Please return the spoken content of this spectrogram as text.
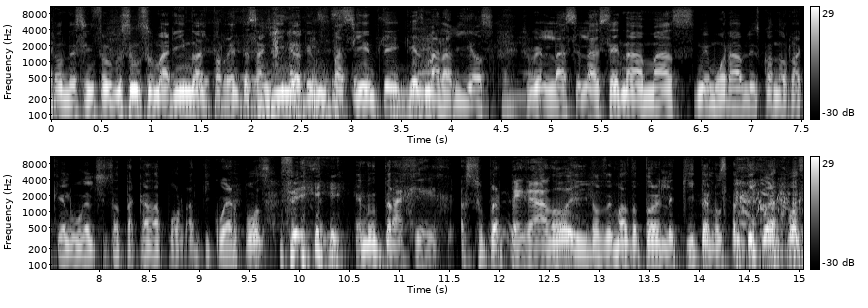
donde se introduce un submarino al torrente sanguíneo de un paciente, que es maravilloso. La, la escena más memorable es cuando Raquel Welch es atacada por anticuerpos Sí. en un traje súper pegado y los demás doctores le quitan los anticuerpos.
